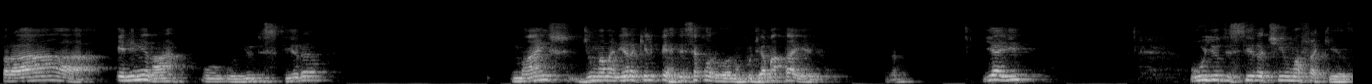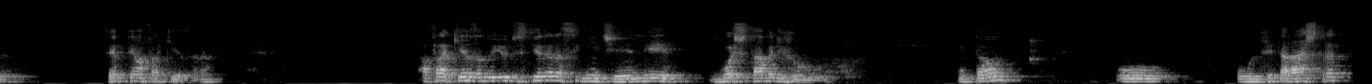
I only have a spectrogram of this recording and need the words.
para eliminar o, o Yudhishthira, mas de uma maneira que ele perdesse a coroa, não podia matar ele. Né? E aí o Yudhishthira tinha uma fraqueza. Sempre tem uma fraqueza, né? A fraqueza do Yudhishthira era a seguinte, ele gostava de jogo. Então, o, o Dhritarashtra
